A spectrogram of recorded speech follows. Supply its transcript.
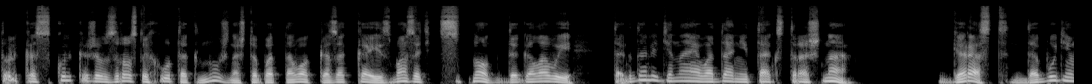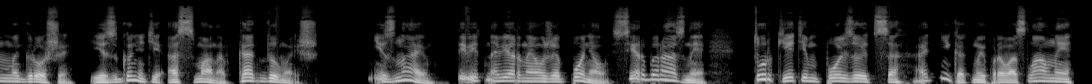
Только сколько же взрослых уток нужно, чтобы одного казака измазать с ног до головы? Тогда ледяная вода не так страшна. «Гораст, добудем мы гроши. Изгоните османов, как думаешь?» «Не знаю. Ты ведь, наверное, уже понял. Сербы разные. Турки этим пользуются. Одни, как мы, православные,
